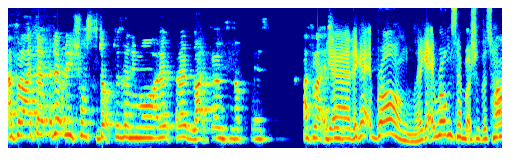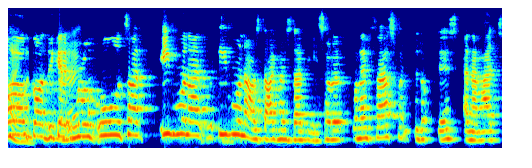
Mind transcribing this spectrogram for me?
I feel like I don't I don't really trust the doctors anymore. I don't I don't like going to doctors. I feel like yeah. They get it wrong. They get it wrong so much of the time. Oh god, they get you it wrong all the time. Even when I even when I was diagnosed with diabetes, so when I first went to the doctors and I had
